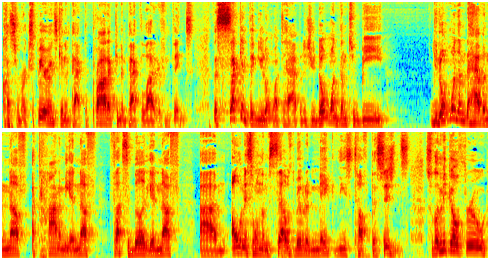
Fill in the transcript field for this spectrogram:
customer experience, can impact the product, can impact a lot of different things. The second thing you don't want to happen is you don't want them to be, you don't want them to have enough autonomy, enough flexibility, enough um, onus on themselves to be able to make these tough decisions. So let me go through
